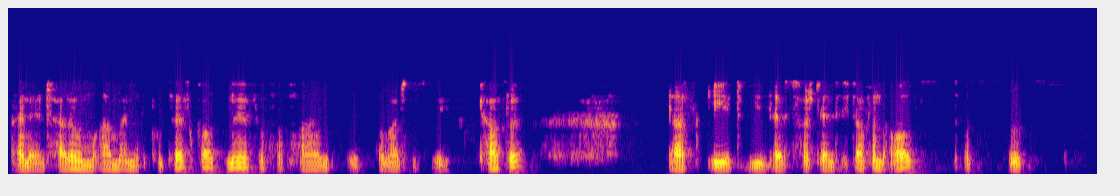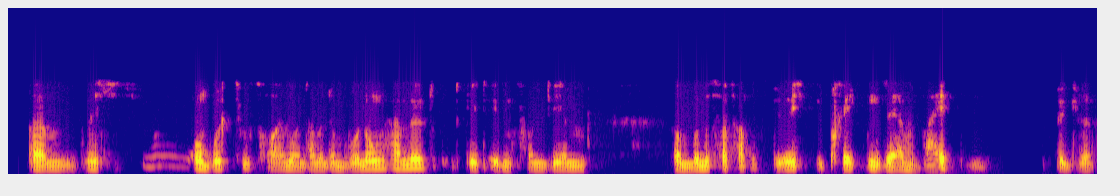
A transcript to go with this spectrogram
eine Entscheidung im Rahmen eines Prozesskostenhilfeverfahrens des Verwaltungsgerichts Kassel. Das geht wie selbstverständlich davon aus, dass es ähm, sich um Rückzugsräume und damit um Wohnungen handelt und geht eben von dem vom Bundesverfassungsgericht geprägten sehr weiten Begriff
